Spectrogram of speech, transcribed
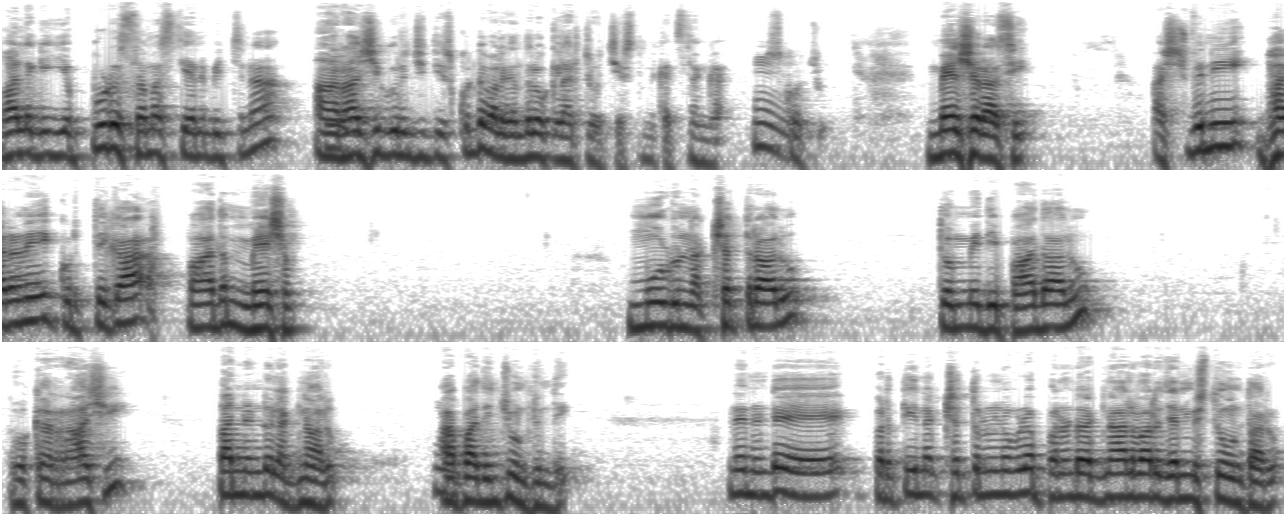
వాళ్ళకి ఎప్పుడు సమస్య అనిపించినా ఆ రాశి గురించి తీసుకుంటే వాళ్ళకి అందులో క్లారిటీ వచ్చేస్తుంది ఖచ్చితంగా. తీసుకోవచ్చు. మేషరాశి. అశ్విని భరణి కృత్తిక పాదం మేషం. మూడు నక్షత్రాలు తొమ్మిది పాదాలు ఒక రాశి పన్నెండు లగ్నాలు ఆపాదించి ఉంటుంది. నేనంటే ప్రతి నక్షత్రంలో కూడా పన్నెండు లగ్నాల వారు జన్మిస్తూ ఉంటారు.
